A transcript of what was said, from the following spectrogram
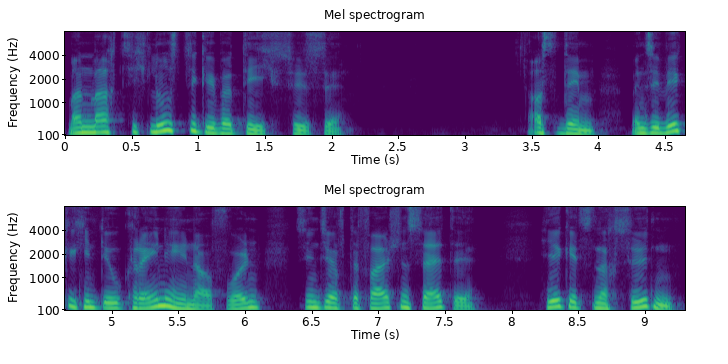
Man macht sich lustig über dich, Süße. Außerdem, wenn Sie wirklich in die Ukraine hinauf wollen, sind Sie auf der falschen Seite. Hier geht's nach Süden.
